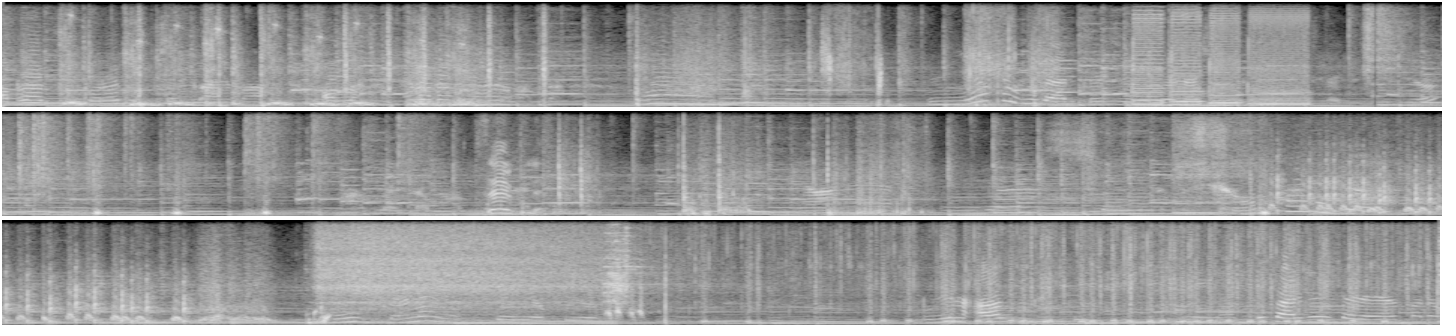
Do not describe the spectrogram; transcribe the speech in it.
Ablam spora gidecek galiba. Allah hemen Niye. Zevkle. Şeyler çok güzel. Bu sana şey yapıyor. Bugün az şey yaptık arkadaşlar eğer bana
